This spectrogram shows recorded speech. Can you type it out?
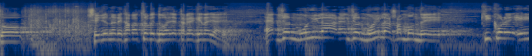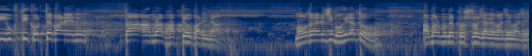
তো সেই জন্য রেখাপাত্রকে দু হাজার টাকায় কেনা যায়। একজন মহিলা আর একজন মহিলা সম্বন্ধে কি করে এই উক্তি করতে পারেন তা আমরা ভাবতেও পারি না। মমতা ব্যানার্জি মহিলা তো? আমার মনে প্রশ্ন জাগে মাঝে মাঝে।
